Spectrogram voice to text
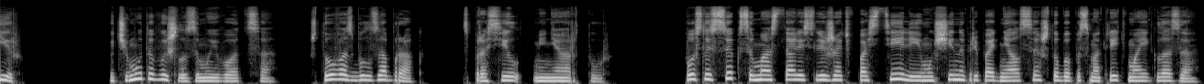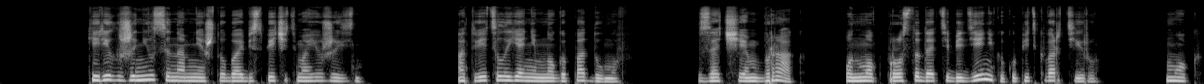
«Ир, почему ты вышла за моего отца? Что у вас был за брак?» – спросил меня Артур. После секса мы остались лежать в постели, и мужчина приподнялся, чтобы посмотреть в мои глаза. Кирилл женился на мне, чтобы обеспечить мою жизнь. ответила я, немного подумав. Зачем брак? Он мог просто дать тебе денег и купить квартиру. Мог,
